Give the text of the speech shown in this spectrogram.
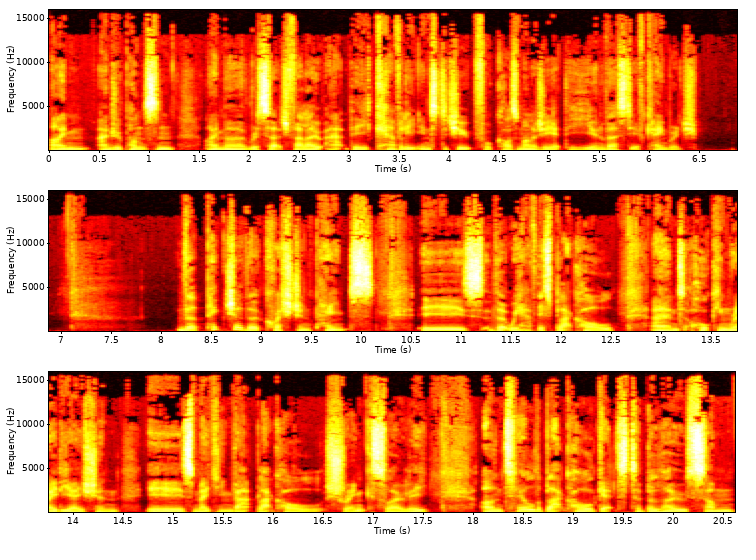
I'm Andrew Pontzen. I'm a research fellow at the Kavli Institute for Cosmology at the University of Cambridge. The picture the question paints is that we have this black hole, and Hawking radiation is making that black hole shrink slowly until the black hole gets to below some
